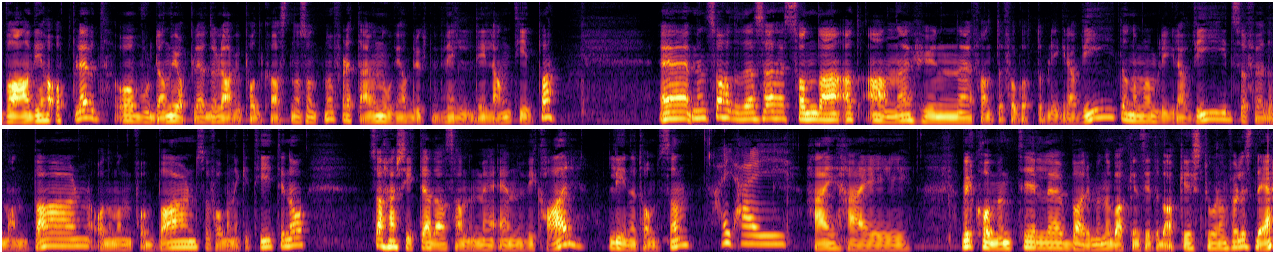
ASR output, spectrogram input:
hva vi har opplevd, og hvordan vi opplevde å lage podkasten og sånt noe, for dette er jo noe vi har brukt veldig lang tid på. Eh, Men så hadde det seg sånn da at Ane hun fant det for godt å bli gravid. Og når man blir gravid, så føder man barn. Og når man får barn, så får man ikke tid til noe. Så her sitter jeg da sammen med en vikar. Line Thomsen. Hei, hei. Hei, hei. Velkommen til Barmen og Bakken sitter bakerst. Hvordan føles det?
